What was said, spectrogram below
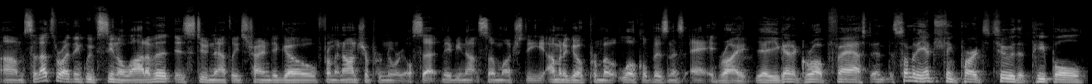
Um, so that's where I think we've seen a lot of it is student athletes trying to go from an entrepreneurial set, maybe not so much the I'm going to go promote local business A. Right. Yeah, you got to grow up fast. And some of the interesting parts too that people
